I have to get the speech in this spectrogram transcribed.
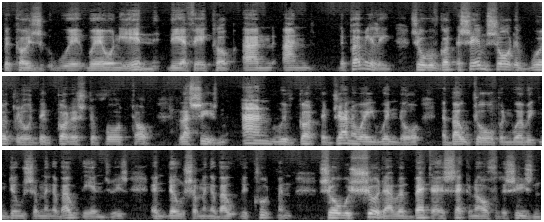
because we're, we're only in the FA Cup and and the Premier League. So we've got the same sort of workload that got us to fourth top last season, and we've got the January window about to open where we can do something about the injuries and do something about recruitment. So we should have a better second half of the season,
